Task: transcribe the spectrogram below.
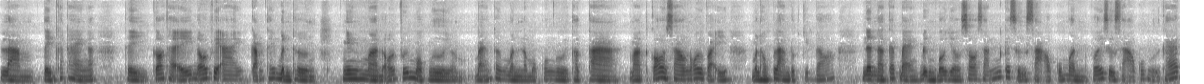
làm tìm khách hàng thì có thể đối với ai cảm thấy bình thường. Nhưng mà đối với một người, bản thân mình là một con người thật thà mà có sao nói vậy, mình không làm được chuyện đó. Nên là các bạn đừng bao giờ so sánh cái sự xạo của mình với sự xạo của người khác,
